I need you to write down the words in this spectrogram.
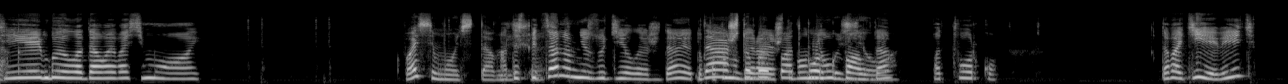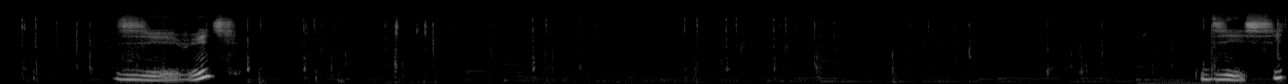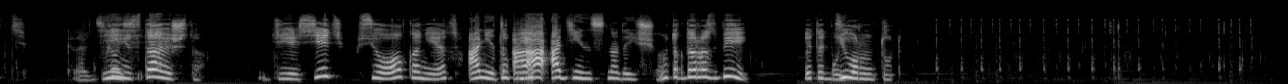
Семь было, давай восьмой. Восьмой ставлю А ты специально внизу делаешь, да, эту? Да, потом чтобы убираешь, чтобы он не упал, сделала. да? Подпорку. Давай, девять. Девять. Десять. Что не Десять. ставишь-то? Десять. Все, конец. А, нет, а, а, одиннадцать надо еще. Ну тогда разбей. Этот Ой. дерн тут.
